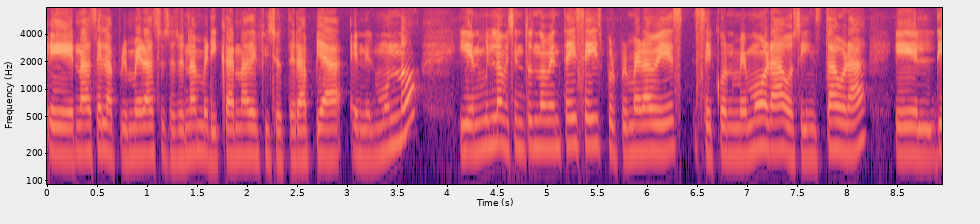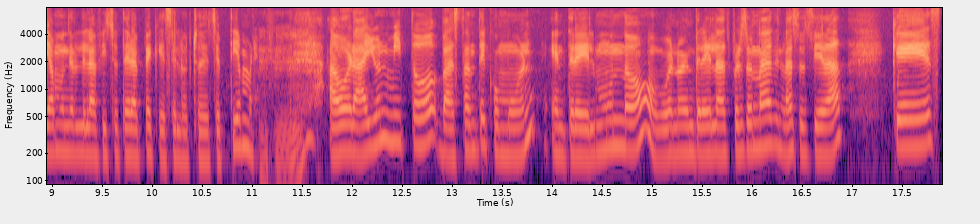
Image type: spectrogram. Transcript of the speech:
eh, nace la primera Asociación Americana de Fisioterapia en el mundo y en 1996 por primera vez se conmemora o se instaura el Día Mundial de la Fisioterapia que es el 8 de septiembre. Ahora, hay un mito bastante común entre el mundo, o bueno, entre las personas en la sociedad, que es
